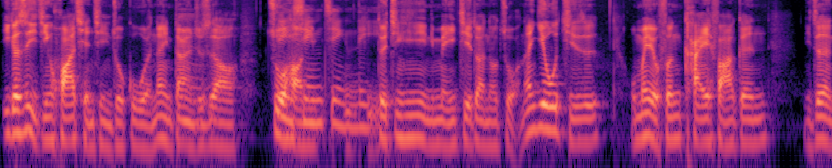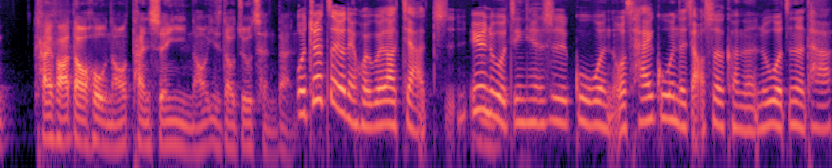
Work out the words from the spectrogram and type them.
一个是已经花钱请你做顾问，那你当然就是要做好尽心尽力，对，尽心尽力，你每一阶段都做。那业务其实我们有分开发，跟你真的开发到后，然后谈生意，然后一直到最后承担。我觉得这有点回归到价值，因为如果今天是顾问，我猜顾问的角色可能如果真的他。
